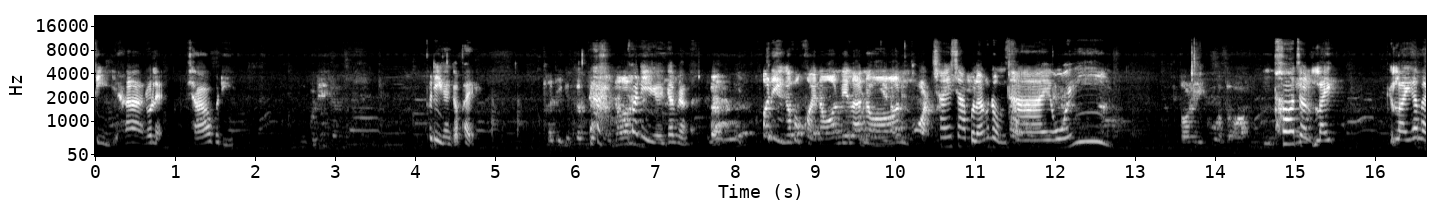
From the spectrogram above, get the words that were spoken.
สี่ห้านั่นแหละ เช้าพอดีพอดีกันกันก็ไป พอดีกับผมข่อยนอนพอดีกันกันแบบพอดีกับผมข่อยนอนเวลานอนใช่ชาเปิดร้านขนมไทยโอ้ยตอนนี้กูต่อพ่อจะไลฟ์ไลฟ์อะไร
